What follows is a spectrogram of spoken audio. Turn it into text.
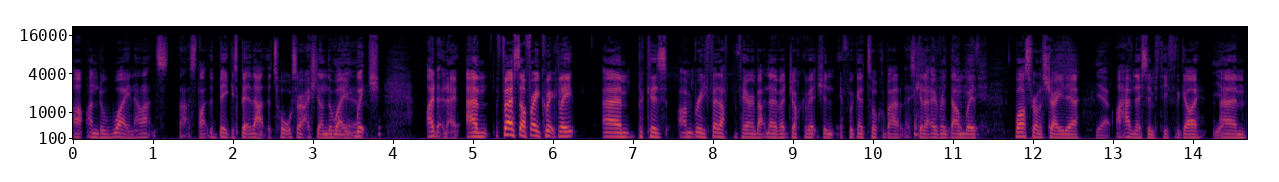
are underway. Now that's that's like the biggest bit of that. The talks are actually underway, Yeah. which I don't know. Um, first off, very quickly, um, because I'm really fed up of hearing about Novak Djokovic, and if we're going to talk about it, let's get it over and done with. Whilst we're on Australia, Yeah, I have no sympathy for the guy. Yeah. Um,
